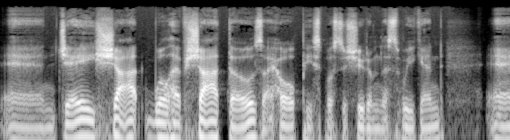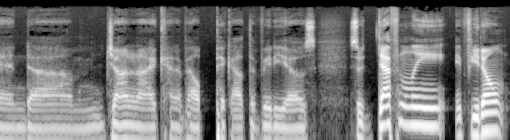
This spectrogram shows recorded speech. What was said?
And Jay shot will have shot those. I hope he's supposed to shoot them this weekend. And um, John and I kind of help pick out the videos. So definitely, if you don't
